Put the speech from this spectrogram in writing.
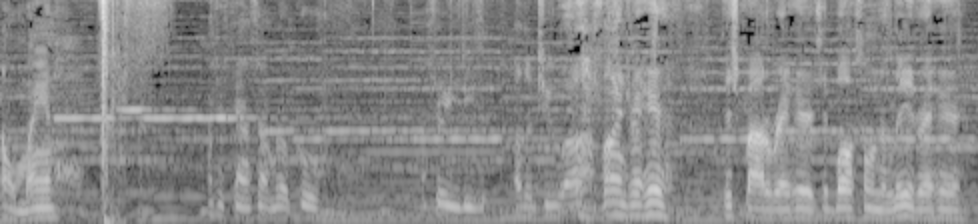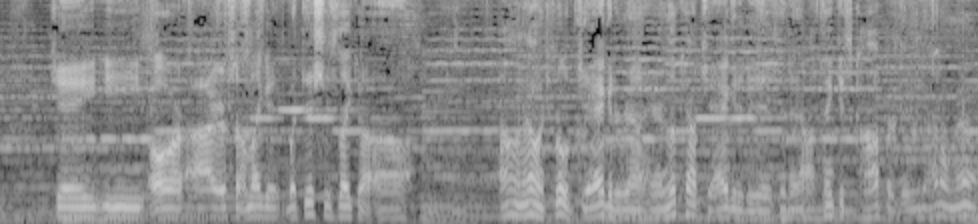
Oh man, I just found something real cool. I'll show you these other two uh, finds right here. This bottle right here, it's embossed on the lid right here. J-E-R-I or something like it. But this is like a, uh, I don't know, it's real jagged around here. Look how jagged it is. And I think it's copper, dude. I don't know.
